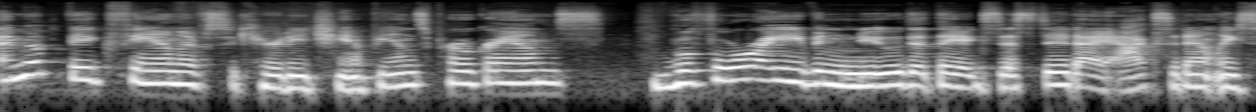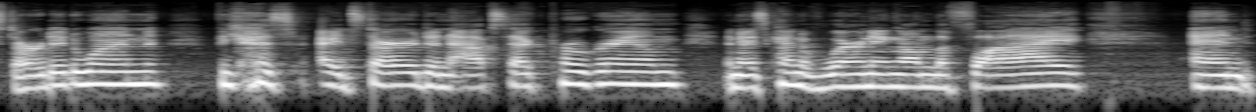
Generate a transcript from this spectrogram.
I'm a big fan of security champions programs before I even knew that they existed, I accidentally started one because I'd started an AppSec program and I was kind of learning on the fly. And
